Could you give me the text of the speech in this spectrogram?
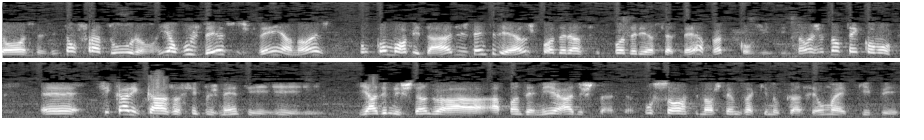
ósseas. Então, fraturam. E alguns desses vêm a nós com comorbidades, dentre elas poderia, poderia ser até a própria Covid. Então, a gente não tem como é, ficar em casa simplesmente e, e administrando a, a pandemia à distância. Por sorte, nós temos aqui no Câncer uma equipe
